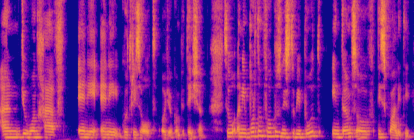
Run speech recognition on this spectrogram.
and you won't have any any good result of your computation. So an important focus needs to be put in terms of this quality.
